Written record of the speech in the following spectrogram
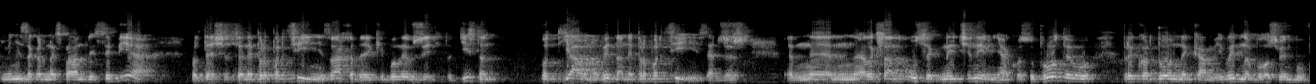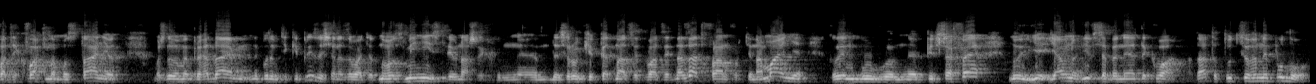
міністр закордонних справ Андрій Сибіга про те, що це непропорційні заходи, які були вжиті. Тут дійсно от явно видно непропорційність, адже ж Олександр Усик не чинив ніякого супротиву прикордонникам, і видно було, що він був в адекватному стані. От, можливо, ми пригадаємо, не будемо тільки прізвища називати одного з міністрів наших ем, десь років 15-20 назад в Франкфурті на Майні, коли він був ем, під шафе, ну явно вів себе неадекватно. Да? То тут цього не було.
